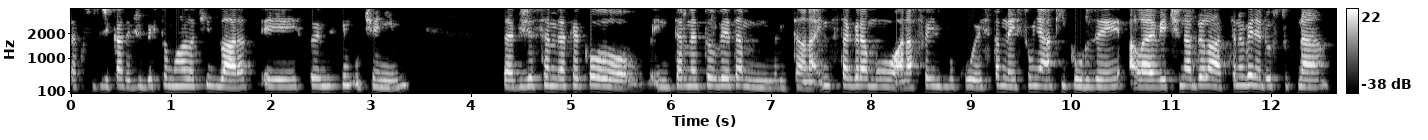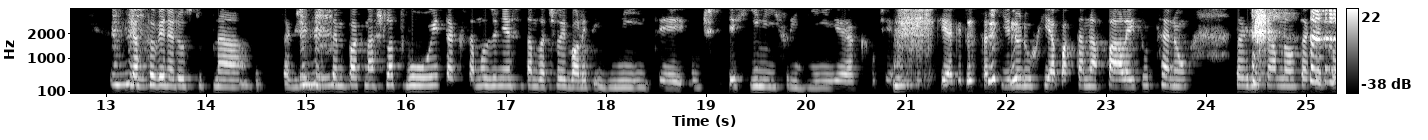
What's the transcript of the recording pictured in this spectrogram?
tak jsem si říkala, že bych to mohla začít zvládat i s tím, s tím učením. Takže jsem tak jako internetově tam lítala na Instagramu a na Facebooku, jestli tam nejsou nějaký kurzy, ale většina byla cenově nedostupná, mm-hmm. časově nedostupná. Takže mm-hmm. když jsem pak našla tvůj, tak samozřejmě se tam začaly valit i jiný ty účty těch jiných lidí, jak učí anglicky, jak je to strašně jednoduchý a pak tam napálej tu cenu. Tak říkám, no tak jako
